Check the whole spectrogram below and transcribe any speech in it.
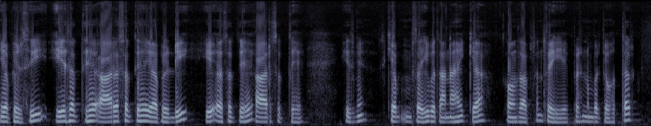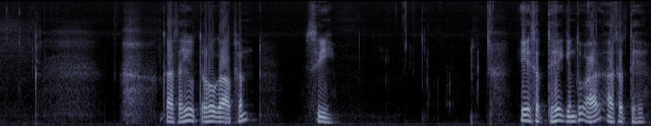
या फिर सी, ए सत्य है, आर असत्य है, या फिर डी, ए असत्य है, आर सत्य है। इसमें क्या सही बताना है, क्या कौन सा ऑप्शन सही है? प्रश्न नंबर चौहत्तर। का सही उत्तर होगा ऑप्शन सी। ए सत्य है, किंतु आर असत्य है।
